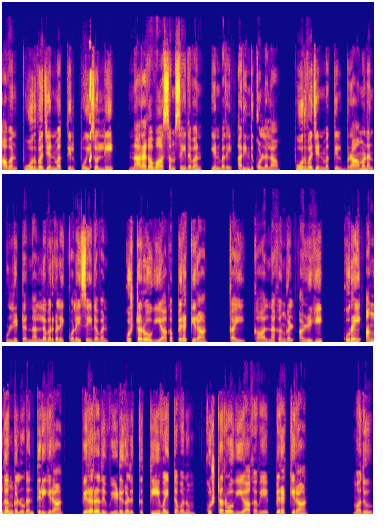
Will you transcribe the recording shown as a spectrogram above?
அவன் பூர்வ ஜென்மத்தில் பொய் சொல்லி நரகவாசம் செய்தவன் என்பதை அறிந்து கொள்ளலாம். பூர்வ ஜென்மத்தில் பிராமணன் உள்ளிட்ட நல்லவர்களைக் கொலை செய்தவன் குஷ்டரோகியாகப் பிறக்கிறான். கை கால் நகங்கள் அழுகி குறை அங்கங்களுடன் திரிகிறான். பிறரது வீடுகளுக்குத் தீ வைத்தவனும் குஷ்டரோகியாகவே பிறக்கிறான். மது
